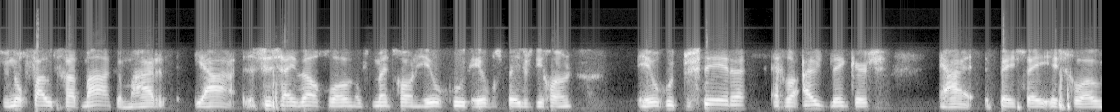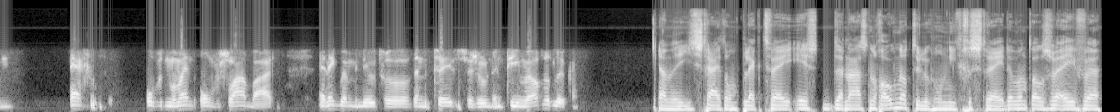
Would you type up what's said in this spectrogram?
nog fouten gaat maken. Maar ja, ze zijn wel gewoon op het moment gewoon heel goed. Heel veel spelers die gewoon heel goed presteren. Echt wel uitblinkers. Ja, PSV is gewoon echt op het moment onverslaanbaar. En ik ben benieuwd of dat in het tweede seizoen een team wel gaat lukken. Ja, die strijd om plek 2 is daarnaast nog ook natuurlijk nog niet gestreden. Want als we even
